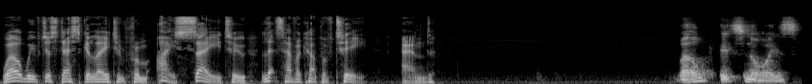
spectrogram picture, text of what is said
"Well, we've just escalated from I say to let's have a cup of tea," and Well, it's noise,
